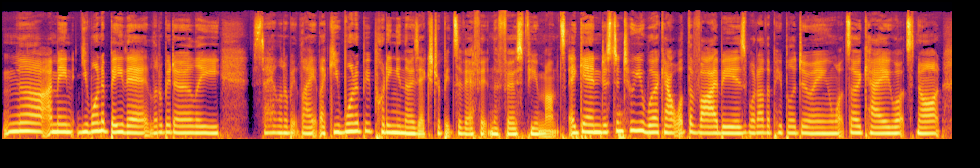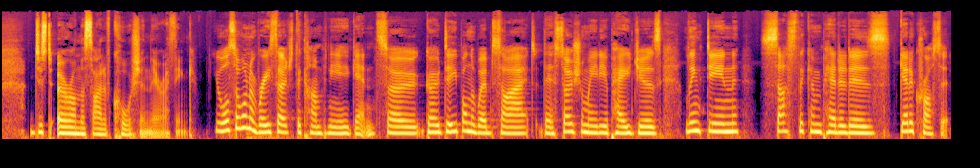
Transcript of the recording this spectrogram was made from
No, I mean you want to be there a little bit early, stay a little bit late. Like you want to be putting in those extra bits of effort in the first few months. Again, just until you work out what the vibe is, what other people are doing, what's okay, what's not. Just err on the side of caution there. I think. You also want to research the company again. So go deep on the website, their social media pages, LinkedIn, suss the competitors, get across it,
